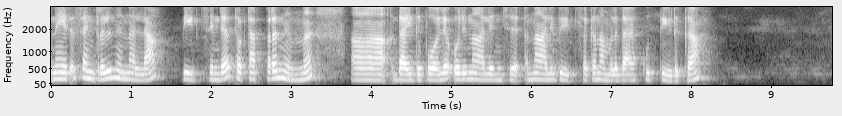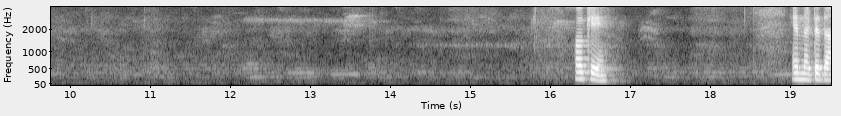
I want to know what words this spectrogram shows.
നേരെ സെന്ററിൽ നിന്നല്ല ബീഡ്സിന്റെ തൊട്ടപ്പുറം നിന്ന് ദാ ഇതുപോലെ ഒരു നാലഞ്ച് നാല് ബീഡ്സൊക്കെ നമ്മൾ ഇതാ കുത്തിയെടുക്കുക ഓക്കെ. എന്നിട്ട് ഇതാ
